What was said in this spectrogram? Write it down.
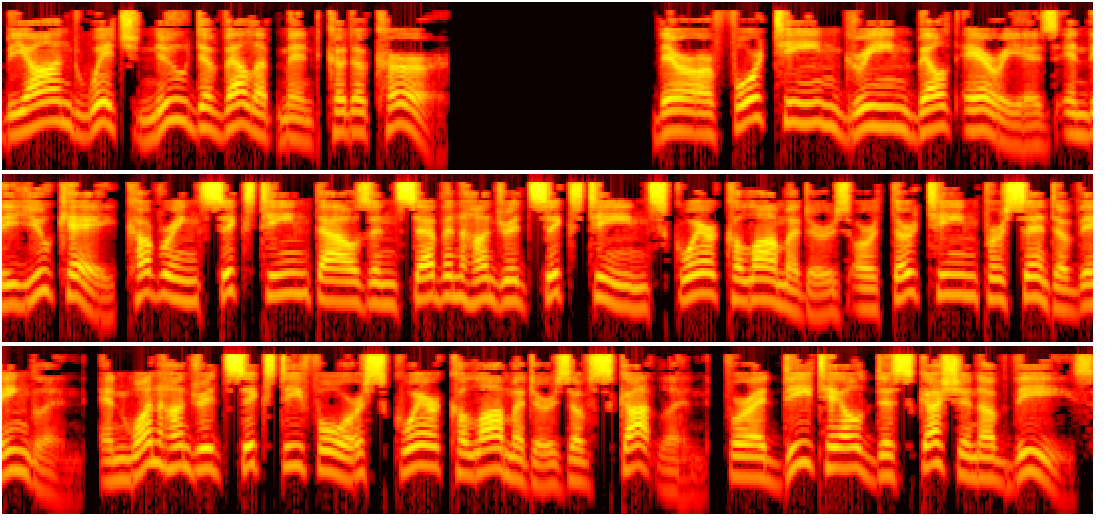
beyond which new development could occur. There are 14 green belt areas in the UK covering 16,716 square kilometres or 13% of England, and 164 square kilometres of Scotland. For a detailed discussion of these,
